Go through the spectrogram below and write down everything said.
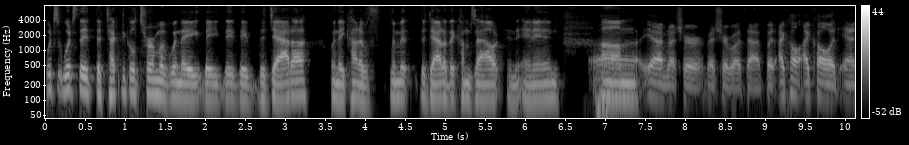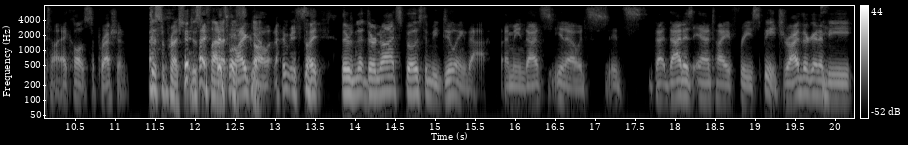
what's what's the, the technical term of when they, they they they the data when they kind of limit the data that comes out and, and in." Um, uh, yeah, I'm not sure. I'm not sure about that, but I call I call it anti. I call it suppression. Just suppression. Just flat that's what I call yeah. it. I mean, it's like they're they're not supposed to be doing that. I mean, that's you know, it's it's that that is anti free speech. You're either going to be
